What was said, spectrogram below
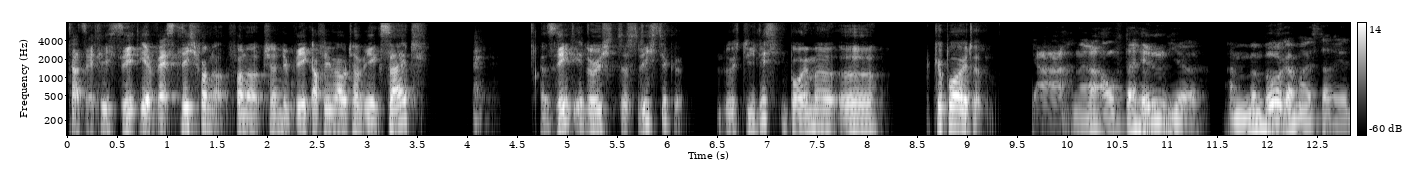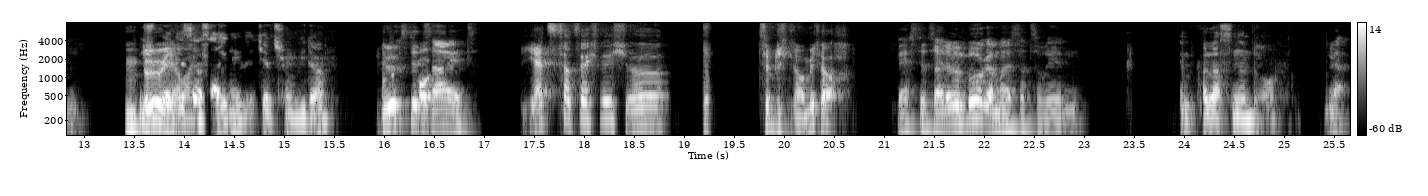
tatsächlich seht ihr westlich von, von, von dem Weg, auf dem ihr unterwegs seid, seht ihr durch das lichte, durch die Lichtenbäume äh, Gebäude. Ja, ne, auf dahin hier. Am, mit dem Bürgermeister reden. Wie spät Böja, ist das eigentlich jetzt schon wieder? Höchste Oh. Zeit. Jetzt tatsächlich äh, ziemlich genau Mittag. Beste Zeit, um mit dem Bürgermeister zu reden. Im verlassenen Dorf. Ja.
